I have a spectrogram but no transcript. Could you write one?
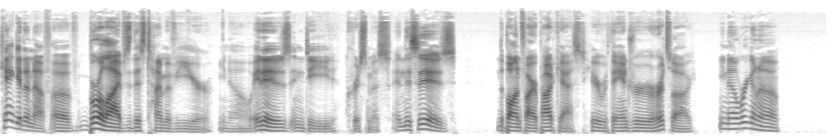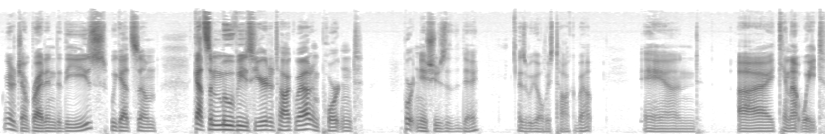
Can't get enough of Burl Ives this time of year. You know, it is indeed Christmas. And this is the Bonfire Podcast here with Andrew Herzog. You know, we're gonna we're gonna jump right into these. We got some got some movies here to talk about, important important issues of the day, as we always talk about. And I cannot wait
